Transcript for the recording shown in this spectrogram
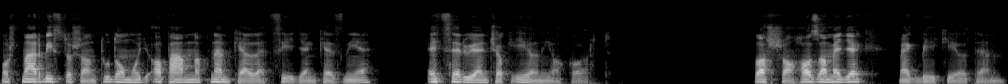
Most már biztosan tudom, hogy apámnak nem kellett szégyenkeznie, egyszerűen csak élni akart. Lassan hazamegyek, megbékéltem.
